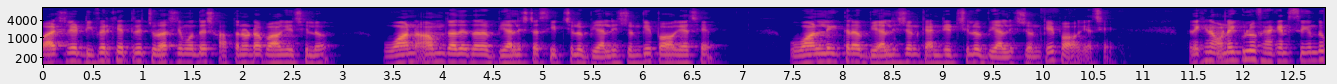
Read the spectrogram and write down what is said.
পার্শালি ডিফের ক্ষেত্রে চুরাশির মধ্যে সাতান্নটা পাওয়া গেছিল। ওয়ান আর্ম যাদের, তারা বিয়াল্লিশটা সিট ছিল, বিয়াল্লিশ জনকেই পাওয়া গেছে। ওয়ান লিগ তারা বিয়াল্লিশ জন ক্যান্ডিডেট ছিল, বিয়াল্লিশ জনকেই পাওয়া গেছে। তাহলে এখানে অনেকগুলো ভ্যাকেন্সি কিন্তু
